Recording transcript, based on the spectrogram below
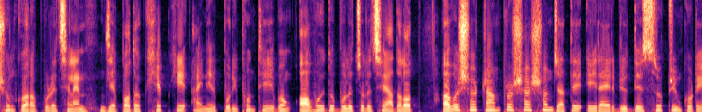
শুল্ক আরোপ করেছিলেন, যে পদক্ষেপকে আইনের পরিপন্থী এবং অবৈধ বলে চলেছে আদালত। অবশ্য ট্রাম্প প্রশাসন যাতে এই রায়ের বিরুদ্ধে সুপ্রিম কোর্টে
